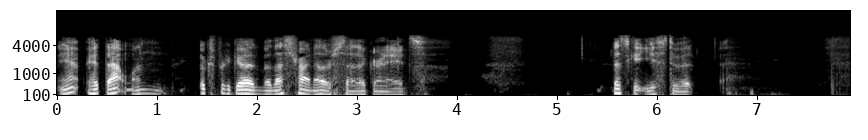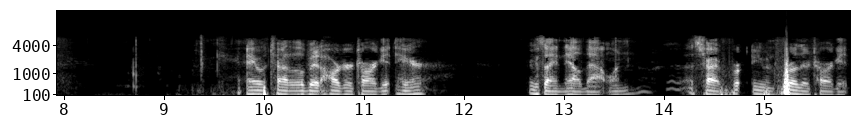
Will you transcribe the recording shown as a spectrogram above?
Yeah, hit that one. Looks pretty good, but let's try another set of grenades. Let's get used to it. Okay, we'll try a little bit harder target here. Because I nailed that one. Let's try an even further target.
